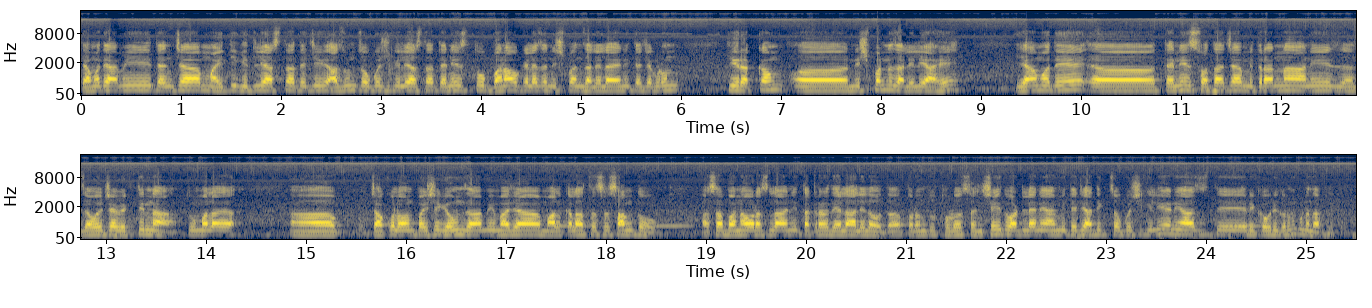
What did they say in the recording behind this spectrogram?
त्यामध्ये आम्ही त्यांच्या माहिती घेतली असता त्याची अजून चौकशी केली असता त्यांनीच तो बनाव केल्याचं निष्पन्न झालेला आहे आणि त्याच्याकडून ती रक्कम निष्पन्न झालेली आहे. यामध्ये त्याने स्वतःच्या मित्रांना आणि ज- जवळच्या व्यक्तींना तू मला चाकू लावून पैसे घेऊन जा मी माझ्या मालकाला तसं सांगतो. असा बनाव रचला आणि तक्रार द्यायला आलेला होता. परंतु थोडं संशयित वाटल्याने आम्ही त्याची अधिक चौकशी केली आणि आज ते रिकव्हरी करून गुन्हा दाखल केला.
